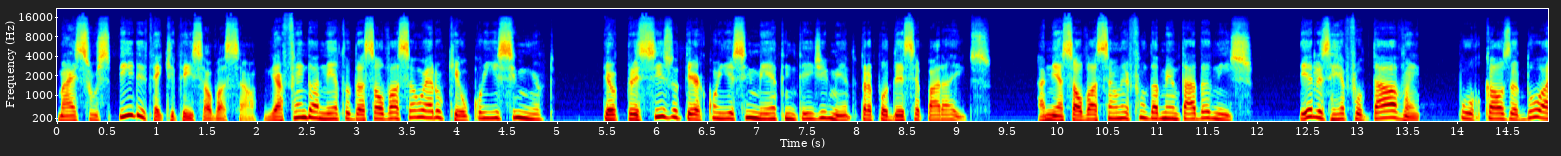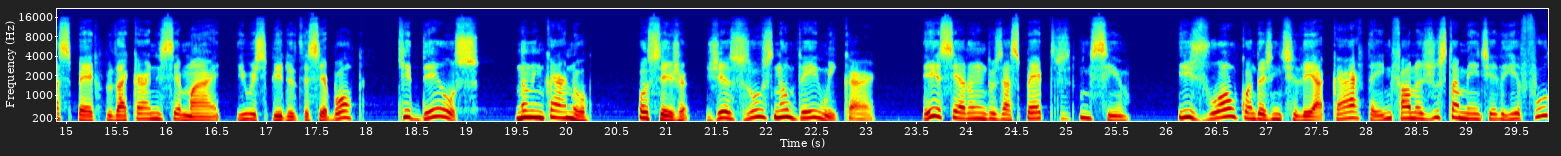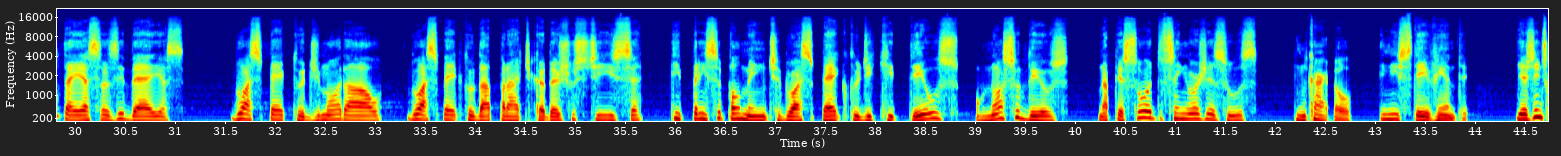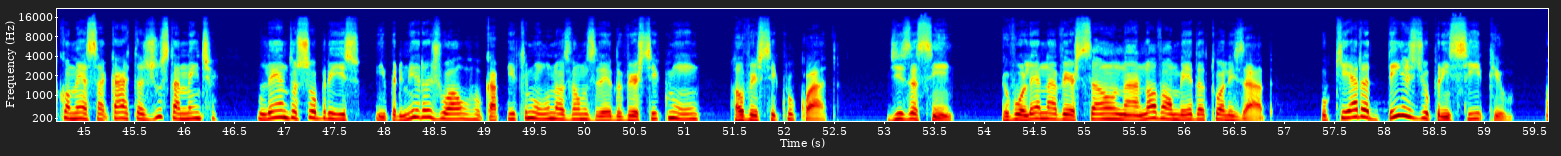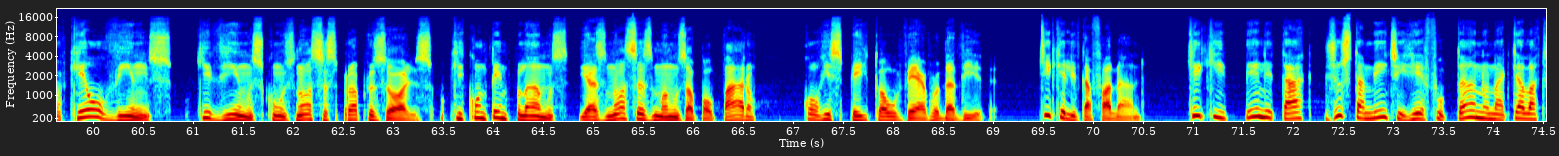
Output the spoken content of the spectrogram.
Mas o espírito é que tem salvação. E o fundamento da salvação era o quê? O conhecimento. Eu preciso ter conhecimento, entendimento para poder separar isso. A minha salvação é fundamentada nisso. Eles refutavam, por causa do aspecto da carne ser má e o espírito ser bom, que Deus não encarnou. Ou seja, Jesus não veio em carne. Esse era um dos aspectos do ensino. E João, quando a gente lê a carta, ele fala justamente, ele refuta essas ideias do aspecto de moral, do aspecto da prática da justiça e principalmente do aspecto de que Deus, o nosso Deus, na pessoa do Senhor Jesus, encarnou e esteve entre. E a gente começa a carta justamente lendo sobre isso. Em 1 João, no capítulo 1, nós vamos ler do versículo 1 ao versículo 4. Diz assim: eu vou ler na versão na Nova Almeida atualizada. O que era desde o princípio, o que ouvimos, o que vimos com os nossos próprios olhos, o que contemplamos e as nossas mãos apalparam com respeito ao verbo da vida. O que, que ele está falando? O que, que ele está justamente refutando naquela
